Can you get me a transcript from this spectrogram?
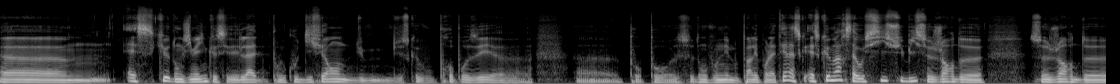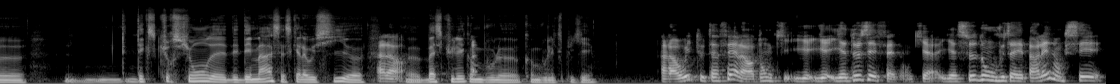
Est-ce que, donc j'imagine que c'est là pour le coup différent de ce que vous proposez pour, ce dont vous venez de nous parler pour la Terre. Est-ce que, que, Mars a aussi subi ce genre de, ce genre de, d'excursion des, masses Est-ce qu'elle a aussi euh, euh, basculé comme vous, le, comme vous l'expliquez alors oui, tout à fait. Alors donc il y, a deux effets. Donc il y, a ce dont vous avez parlé. Donc c'est,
